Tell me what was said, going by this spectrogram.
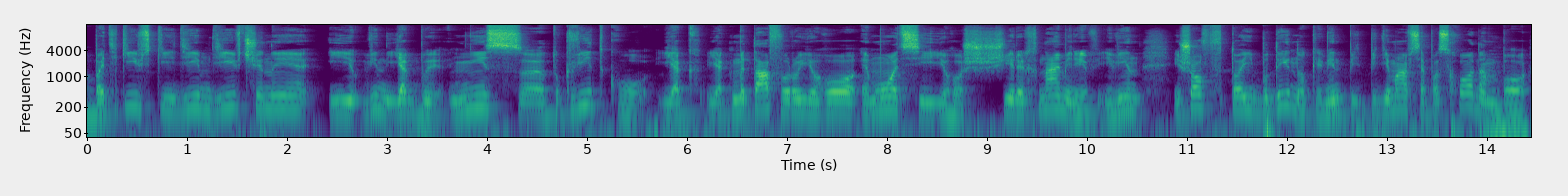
батьківський дім дівчини, і він якби ніс е, ту квітку як, як метафору його емоцій, його щирих намірів. І він йшов в той будинок, і він підіймався по сходам, бо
